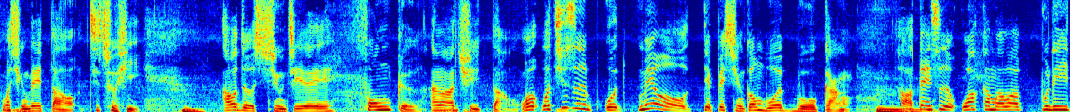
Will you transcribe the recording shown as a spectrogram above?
我想要导这出戏。啊我就想这风格，安怎去导。我我其实我没有特别想讲不会无讲，好，但是我感觉我不哩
